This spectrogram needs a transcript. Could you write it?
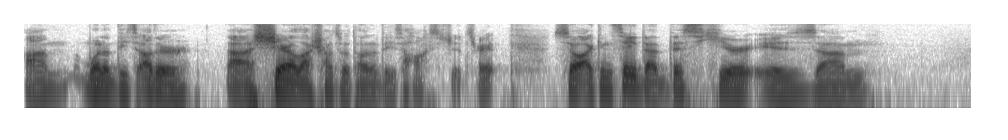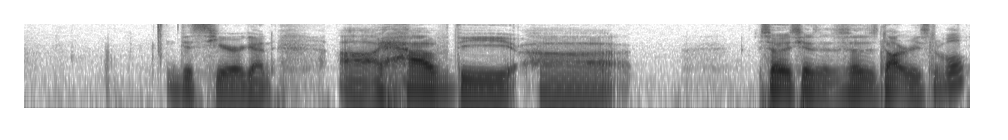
um, one of these other uh, share electrons with one of these oxygens, right? So I can say that this here is um, this here again. Uh, I have the uh, so it says, it says it's not reasonable.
